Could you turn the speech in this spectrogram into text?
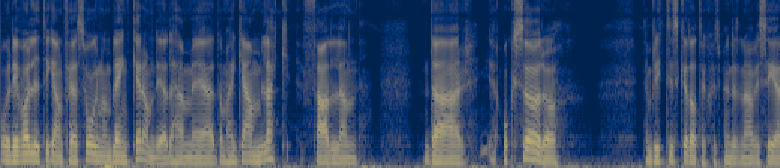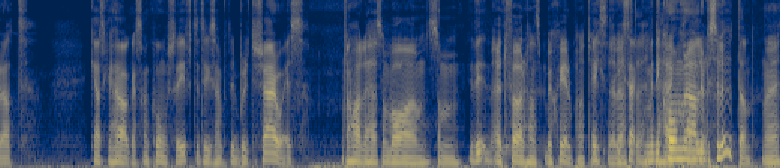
och det var lite grann för jag såg någon blänkare om det. Det här med de här gamla fallen där också då den brittiska dataskyddsmyndigheten har aviserat ganska höga sanktionsavgifter till exempel till British Airways. Jaha, det här som var um, som Det, ett förhandsbesked på något vis. ex, eller att, exakt, eh, men det, här kommer aldrig besluten. Nej.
